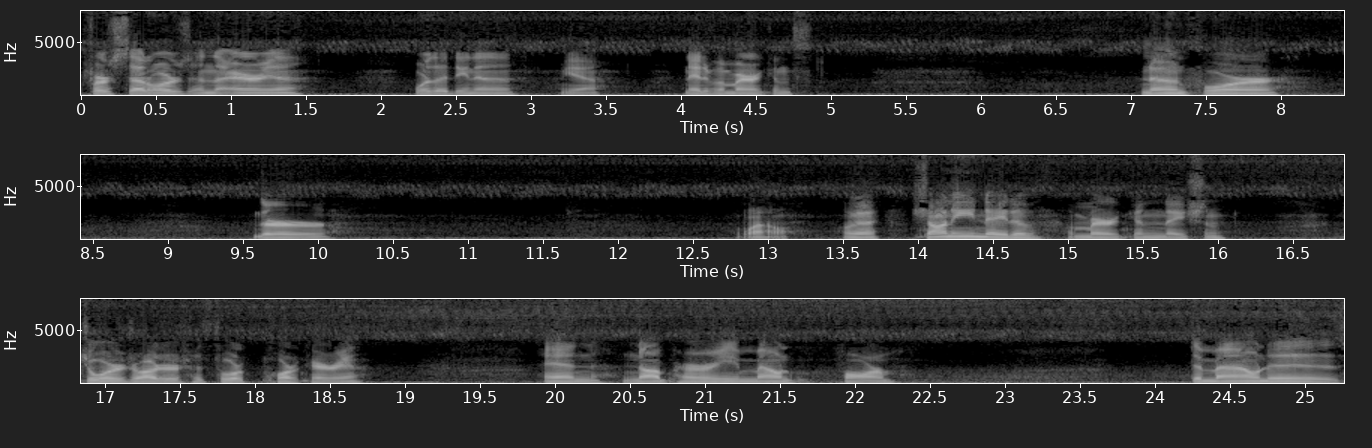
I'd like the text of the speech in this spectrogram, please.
First settlers in the area were the Adena, yeah, Native Americans. Known for their, wow, okay, Shawnee Native American Nation, George Rogers Historic Park Area, and Knob Prairie Mound Farm. The mound is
